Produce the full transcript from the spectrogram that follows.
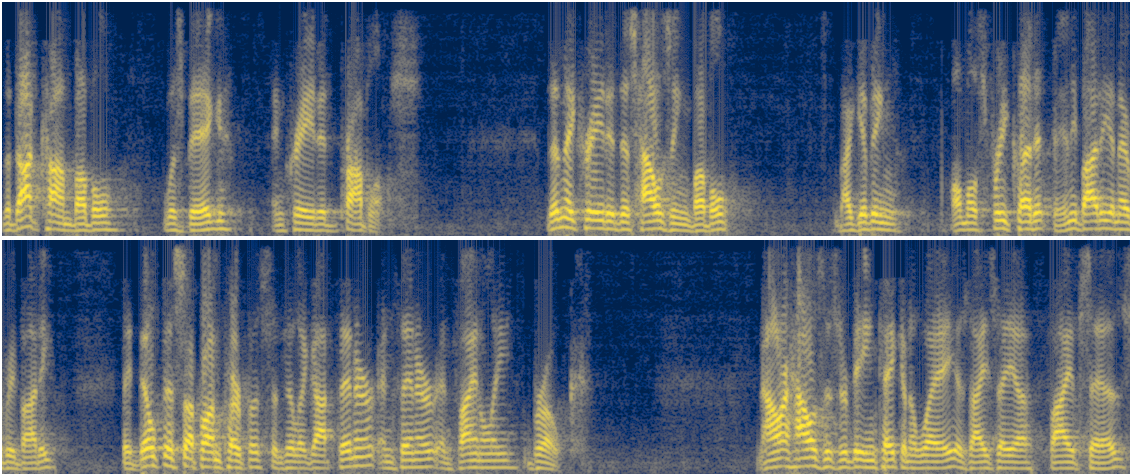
the dot-com bubble was big and created problems. Then they created this housing bubble by giving almost free credit to anybody and everybody. They built this up on purpose until it got thinner and thinner and finally broke. Now our houses are being taken away, as Isaiah 5 says,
